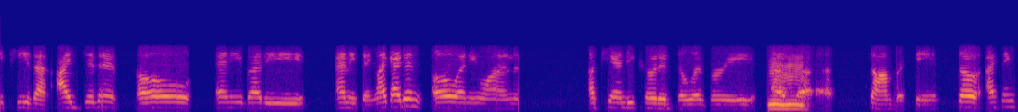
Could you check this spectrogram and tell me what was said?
EP that I didn't owe anybody anything. Like I didn't owe anyone a candy coated delivery Mhm. of a somber theme. So I think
